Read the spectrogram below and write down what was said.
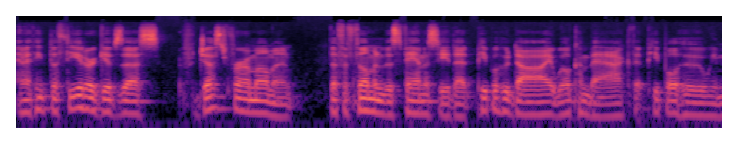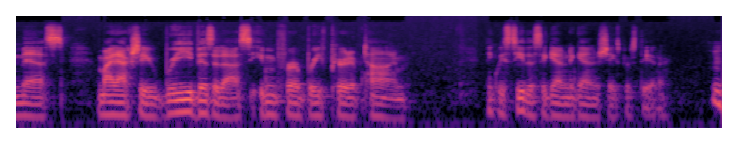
And I think the theater gives us, just for a moment, the fulfillment of this fantasy that people who die will come back, that people who we miss might actually revisit us even for a brief period of time. I think we see this again and again in Shakespeare's theater. Hmm.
